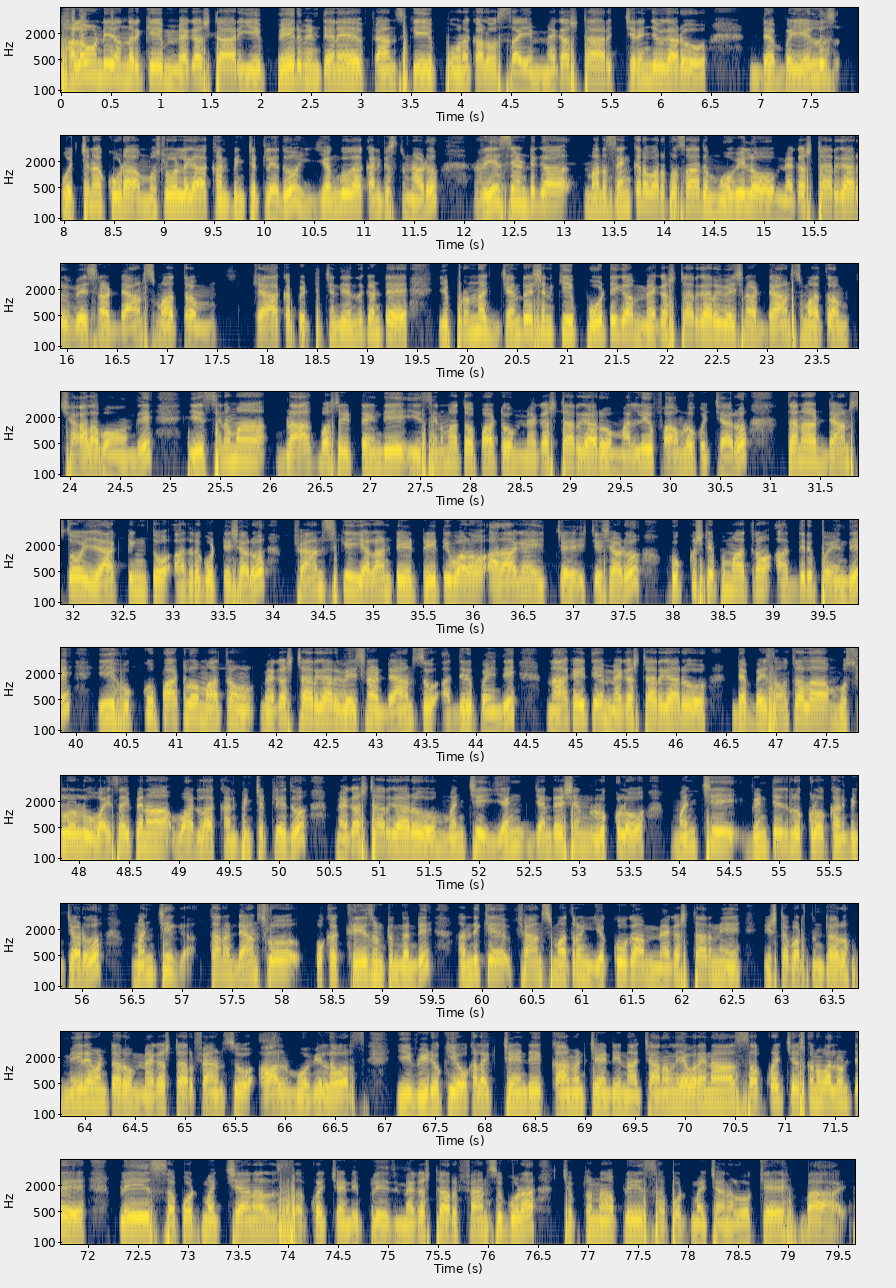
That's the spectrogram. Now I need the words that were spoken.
Hello అండి అందరికీ. Megastar ఈ పేరు వింటేనే ఫ్యాన్స్కి పూనకాలు వస్తాయి. మెగాస్టార్ చిరంజీవి గారు డెబ్బై ఏళ్ళు వచ్చినా కూడా ముసలోళ్ళుగా కనిపించట్లేదు యంగుగా కనిపిస్తున్నాడు. రీసెంట్గా మన శంకర వరప్రసాద్ మూవీలో మెగాస్టార్ గారు వేసిన డ్యాన్స్ మాత్రం కేక పెట్టించింది. ఎందుకంటే ఇప్పుడున్న జనరేషన్కి పోటీగా మెగాస్టార్ గారు వేసిన డ్యాన్స్ మాత్రం చాలా బాగుంది. ఈ సినిమా బ్లాక్ బస్టర్ హిట్ అయింది. ఈ సినిమాతో పాటు మెగాస్టార్ గారు మళ్ళీ ఫామ్లోకి వచ్చారు. తన డ్యాన్స్తో యాక్టింగ్తో అదరగొట్టేశారు. ఫ్యాన్స్కి ఎలాంటి ట్రీట్ ఇవ్వాలో అలాగే ఇచ్చే ఇచ్చేశాడు. హుక్ స్టెప్ మాత్రం అద్దరిపోయింది. ఈ హుక్ పాటలో మాత్రం మెగాస్టార్ గారు వేసిన డ్యాన్స్ అద్దరిపోయింది. నాకైతే మెగాస్టార్ గారు డెబ్బై సంవత్సరాల ముసలోళ్ళు వయసు అయిపోయిన వాడిలా కనిపించట్లేదు. మెగాస్టార్ గారు మంచి యంగ్ జనరేషన్ లుక్లో మంచి వింటేజ్ లుక్లో కనిపించాడు. మంచి తన డ్యాన్స్లో ఒక క్రేజ్ ఉంటుందండి. అందుకే ఫ్యాన్స్ మాత్రం ఎక్కువగా మెగాస్టార్ని ఇష్టపడుతుంటారు. మీరేమంటారు? Megastar fans all movie lovers ఈ వీడియోకి ఒక లైక్ చేయండి కామెంట్ చేయండి. నా ఛానల్ని ఎవరైనా సబ్స్క్రైబ్ చేసుకున్న వాళ్ళు ఉంటే please support my channel subscribe చేయండి. ప్లీజ్ మెగాస్టార్ ఫ్యాన్స్ కూడా చెప్తున్నా please support my channel okay bye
